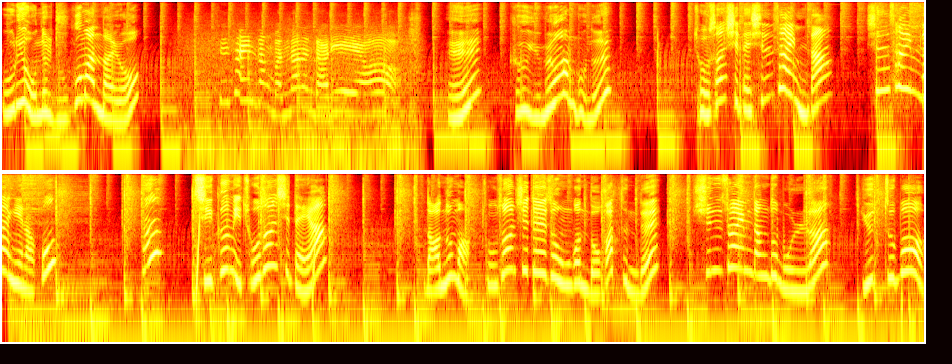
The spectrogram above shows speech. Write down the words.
우리 오늘 누구 만나요? 신사임당 만나는 날이에요. 에? 그 유명한 분을? 조선시대 신사임당? 신사임당이라고? 응? 지금이 조선시대야? 나누마, 조선시대에서 온 건 너 같은데? 신사임당도 몰라? 유튜버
